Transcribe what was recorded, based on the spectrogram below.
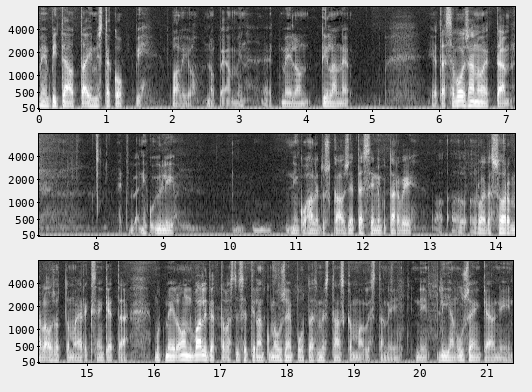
meidän pitää ottaa ihmistä koppi paljon nopeammin. Et meillä on tilanne, ja tässä voi sanoa, että, että niin kuin yli niin kuin hallituskausi, että tässä ei niin tarvitse ruveta sormella osoittamaan erikseen ketään. Mutta meillä on valitettavasti se tilanne, kun me usein puhutaan esimerkiksi Tanskan mallista, niin, niin liian usein käy niin,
